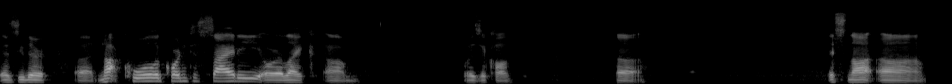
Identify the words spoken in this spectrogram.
it's either uh, not cool according to society or like um what is it called? Uh it's not um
